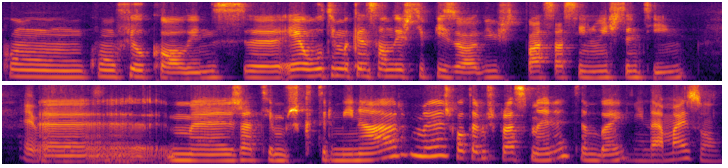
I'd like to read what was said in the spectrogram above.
com, com o Phil Collins. Uh, é a última canção deste episódio, isto passa assim num instantinho, É. Uh, mas já temos que terminar. Mas voltamos para a semana também. Ainda há mais um.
